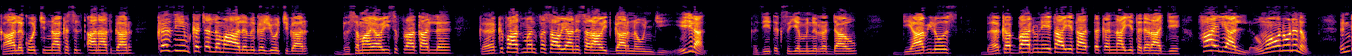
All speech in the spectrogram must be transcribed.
ከአለቆችና ከሥልጣናት ጋር ከዚህም ከጨለማ ዓለም ገዢዎች ጋር በሰማያዊ ስፍራ ካለ ከክፋት መንፈሳውያን ሰራዊት ጋር ነው እንጂ ይላል። ከዚህ ጥቅስ የምንረዳው ዲያብሎስ በከባድ ሁኔታ የታጠቀና የተደራጀ ኀይል ያለው መሆኑን ነው። እንደ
